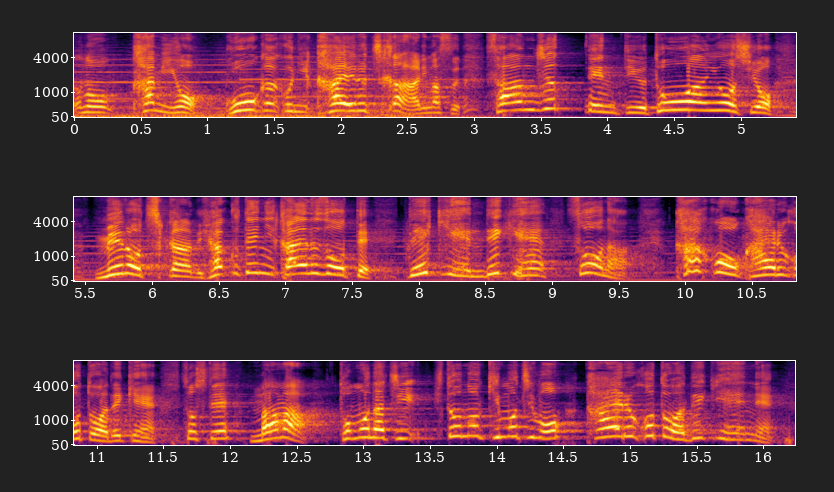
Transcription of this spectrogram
あの紙を合格に変える力あります。30点っていう答案用紙を目の力で100点に変えるぞってできへんできへん。そうなん。過去を変えることはできへん。そしてママ友達人の気持ちも変えることはできへんねん。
